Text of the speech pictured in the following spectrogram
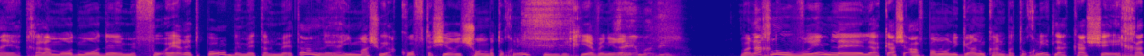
אה, התחלה מאוד מאוד אה, מפוארת פה במטאל מטאל, האם משהו יעקוף את השיר הראשון בתוכנית? נחיה ונראה. זה יהיה מדהים. ואנחנו עוברים ללהקה שאף פעם לא ניגענו כאן בתוכנית, להקה שאחד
